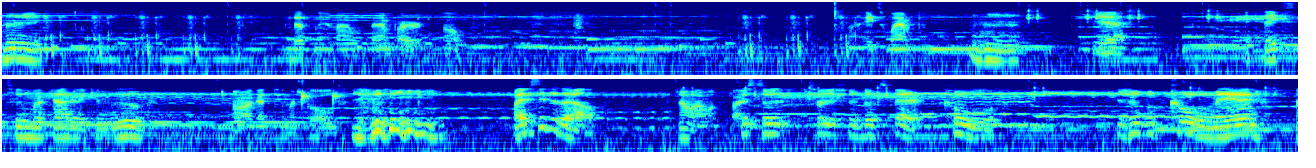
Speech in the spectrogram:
Hmm. Definitely not a vampire. Oh. I hate swamp. By the citadel. No, I want to. Just so, so it should look better. Cool. It should look cool, man.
